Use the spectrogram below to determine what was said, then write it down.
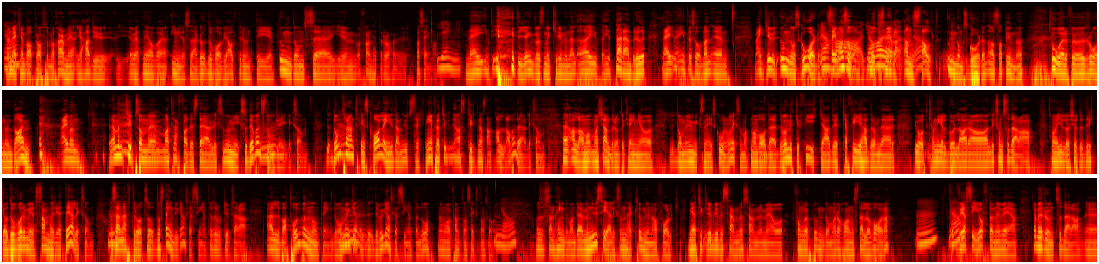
Ja, Men jag kan bara prata för mig själv, men jag, jag hade ju, jag vet när jag var yngre sådär, då, då var vi alltid runt i ungdoms, eh, eh, vad fan heter det då? Eh, Vad säger man? gäng. Nej, inte, inte gäng då som är kriminell, Öj, vad heter han bror? Nej, nej inte så, men ehm, men gud, ungdomsgård, säger man så? Jaha, Det låter som en ja, jävla ja, ja. anstalt. Ja. Ungdomsgården har satt inne. Två år för rån en dime. Nej men, ja men typ som eh, man träffades där och liksom umgicks, så det var en stor Mm. grej liksom. De, de Ja. tror jag inte finns kvar längre i den utsträckningen, för jag tyckte, Mm. jag tyckte nästan alla var där liksom. Eh, Alla man, man kände runt omkring och de umgicks med i skolan liksom, att man var Mm. där. Det var mycket fika, du vet, café hade de där. Vi åt Mm. kanelbullar och liksom sådär. Ja, som man gillade och köpte dricka och då var det mer samhörighet där liksom. Och sen Mm. efteråt så, de stängde ju ganska sent, jag tror typ såhär 11-12 eller någonting. Det var, Mm. ga- det, det var ju ganska sent ändå, när man var 15-16 så. Ja. Och så, sen hängde man där. Men nu ser jag liksom de här klungorna av folk. Men jag tycker det Mm. blir väl sämre och sämre med att fånga upp ungdomar och ha något ställe att vara. Mm. För, Ja. för jag ser ju ofta när vi är ja, men runt sådär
